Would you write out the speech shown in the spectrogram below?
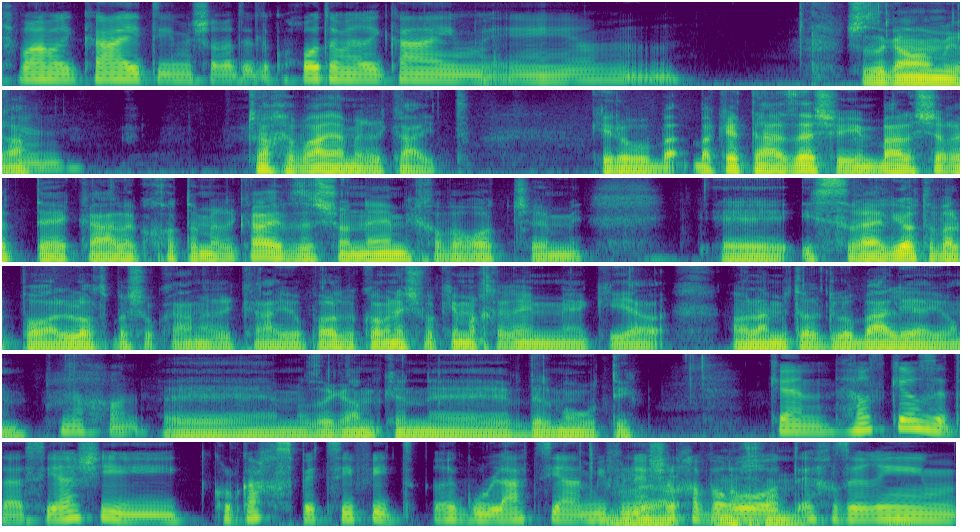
חברה אמריקאית היא משרתת לקוחות אמריקאים. אמ, שזה גם אמירה כן. שהחברה היא אמריקאית. כאילו בקטע הזה שהיא באה לשרת אה, קהל לקוחות אמריקאי זה שונה מחברות שהן אה, ישראליות אבל פועלות בשוק האמריקאי או פועלות בכל מיני שווקים אחרים אה, כי העולם יותר גלובלי היום. נכון. אה, זה גם כן אה, הבדל מהותי. כן, healthcare זה תעשייה שהיא כל כך ספציפית, רגולציה, מבנה ו- של חברות, נכון. החזרים,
